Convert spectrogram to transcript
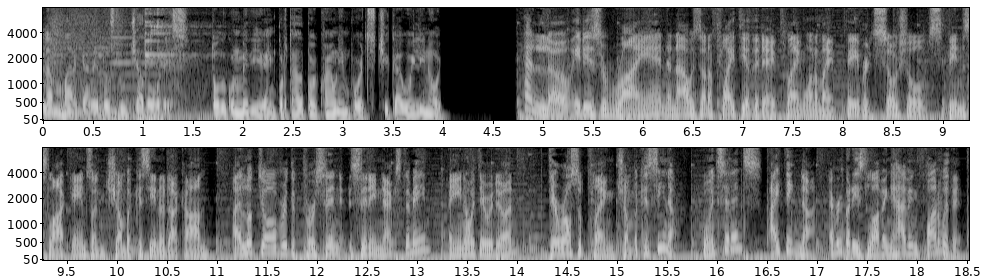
la marca de los luchadores. Todo con medida, importada por Crown Imports, Chicago, Illinois. Hello, it is Ryan, and I was on a flight the other day playing one of my favorite social spin slot games on chumbacasino.com. I looked over the person sitting next to me, and you know what they were doing? They were also playing Chumba Casino. Coincidence? I think not. Everybody's loving having fun with it.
